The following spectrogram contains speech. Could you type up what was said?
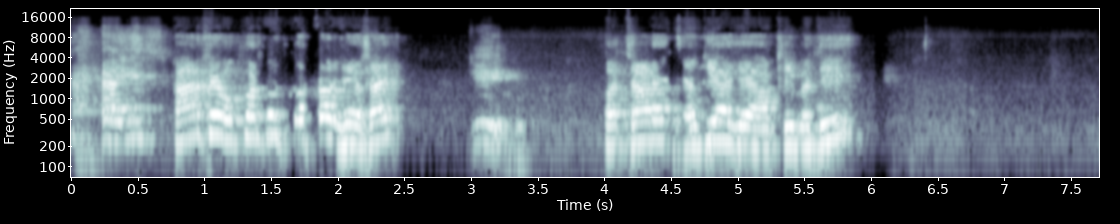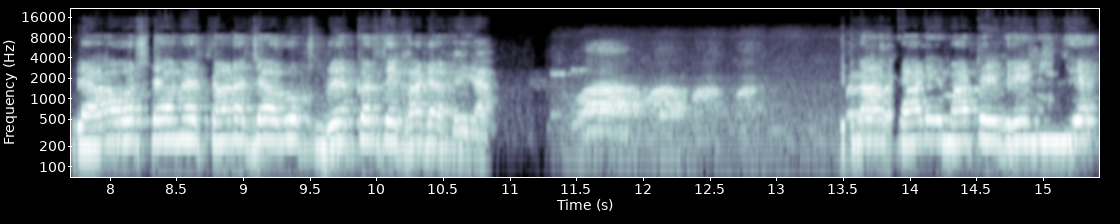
કારણ કે ઉપર તો પથ્થર છે સાહેબ. જી. પછાડે જગ્યા છે આખી બધી. એટલે આ વર્ષે અમે ત્રણ હજાર વૃક્ષ બ્રેકરથી ખાડા કર્યા. વાહ કાળી માટી ગ્રીન ઇન્ડિયા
